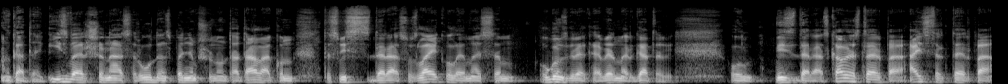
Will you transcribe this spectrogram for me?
nu, teikt, Izvēršanās ar ūdens paņemšanu un tā tālāk. Un tas viss darās uz laiku, lai mēs esam ugunsgrēkā vienmēr gatavi. Un viss darās kaujas tērpā, aizsargtērpā.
